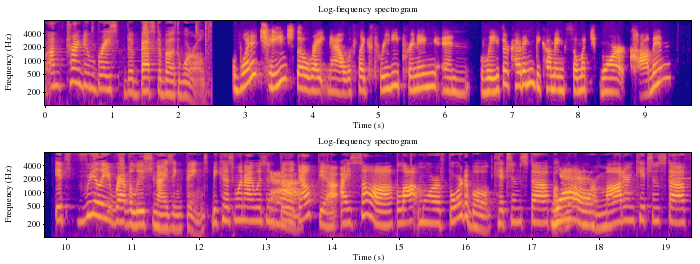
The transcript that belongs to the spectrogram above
I'm trying to embrace the best of both worlds. What a change though right now with like 3D printing and laser cutting becoming so much more common it's really revolutionizing things because when I was in yeah. Philadelphia, I saw a lot more affordable kitchen stuff, a yes. lot more modern kitchen stuff.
